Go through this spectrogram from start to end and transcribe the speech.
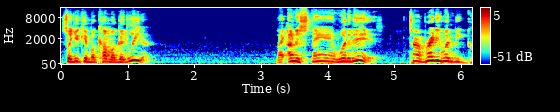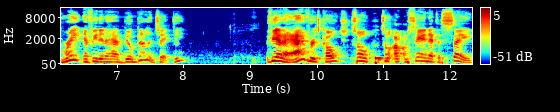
so you can become a good leader. Like understand what it is. Tom Brady wouldn't be great if he didn't have Bill Belichick, T. If he had an average coach. So so I'm, I'm saying that to say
